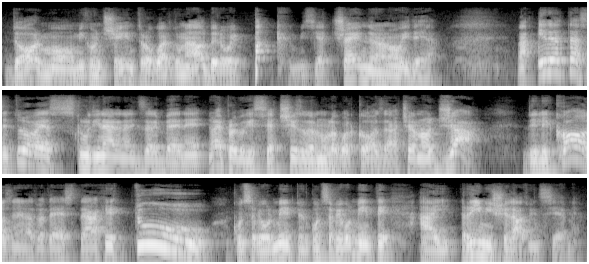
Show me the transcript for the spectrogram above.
dormo, mi concentro, guardo un albero e PAC! mi si accende una nuova idea. Ma in realtà se tu lo vai a scrutinare analizzare bene, non è proprio che si è acceso da nulla qualcosa, c'erano già delle cose nella tua testa che tu, consapevolmente o inconsapevolmente, hai rimiscelato insieme.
